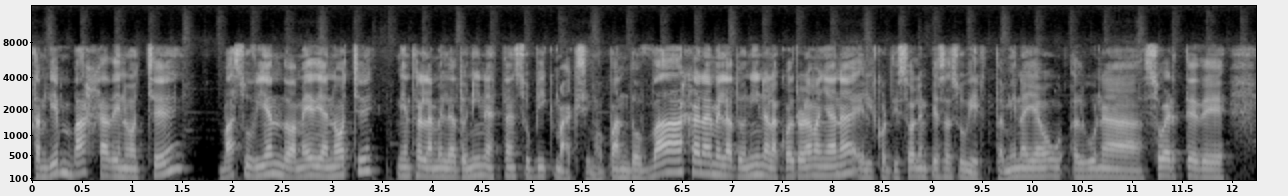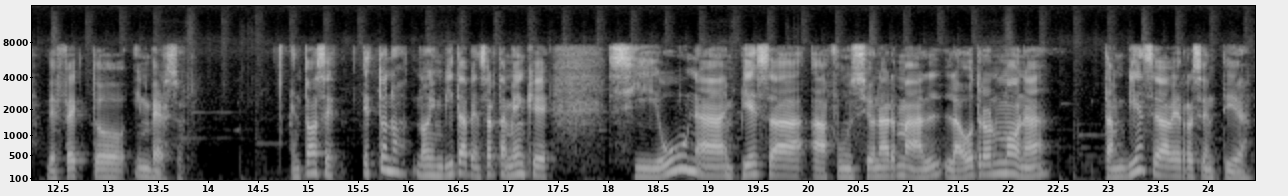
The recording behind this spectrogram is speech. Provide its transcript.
también baja de noche va subiendo a medianoche mientras la melatonina está en su pic máximo. Cuando baja la melatonina a las 4 de la mañana, el cortisol empieza a subir. También hay alguna suerte de, efecto inverso. Entonces, esto nos, nos invita a pensar también que si una empieza a funcionar mal, la otra hormona también se va a ver resentida.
